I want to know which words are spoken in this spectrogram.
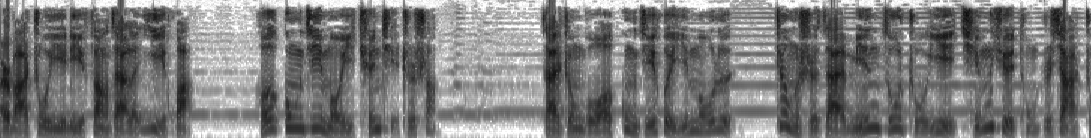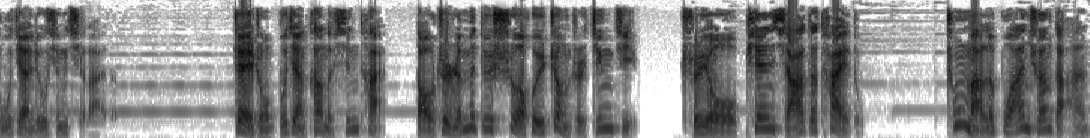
而把注意力放在了异化和攻击某一群体之上。在中国，共济会阴谋论正是在民族主义情绪统治下逐渐流行起来的。这种不健康的心态导致人们对社会、政治、经济持有偏狭的态度。充满了不安全感。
